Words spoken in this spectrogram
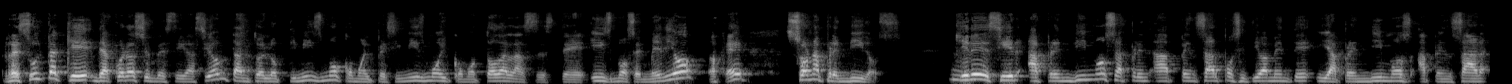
resulta que de acuerdo a su investigación, tanto el optimismo como el pesimismo y como todas las este, ismos en medio, ¿ok? Son aprendidos. Mm. Quiere decir, aprendimos a, a pensar positivamente y aprendimos a pensar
